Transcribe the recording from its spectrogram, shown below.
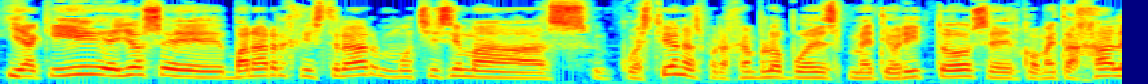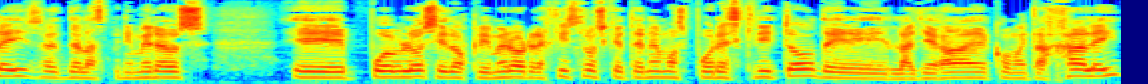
Y aquí ellos eh, van a registrar muchísimas cuestiones, por ejemplo, pues meteoritos, el cometa Halley, es de los primeros eh, pueblos y los primeros registros que tenemos por escrito de la llegada del cometa Halley.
